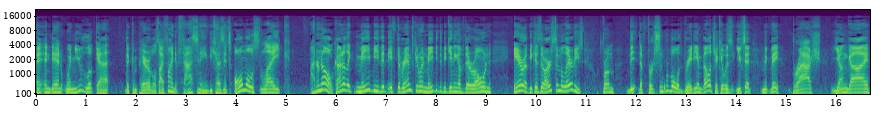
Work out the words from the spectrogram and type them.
And, and Dan, when you look at the comparables, I find it fascinating because it's almost like I don't know, kind of like maybe the, if the Rams can win, maybe the beginning of their own era because there are similarities from the the first Super Bowl with Brady and Belichick. It was you said McVay brash young guy.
